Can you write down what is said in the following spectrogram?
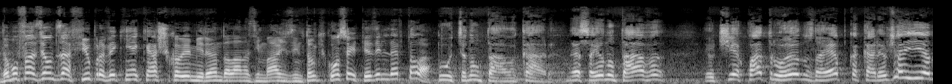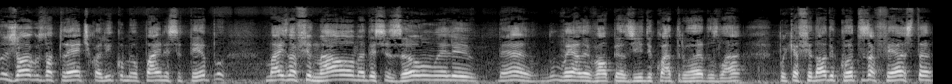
Vamos fazer um desafio pra ver quem é que acha o Cauê Miranda lá nas imagens, então, que com certeza ele deve estar lá. Putz, eu não tava, cara. Nessa aí eu não tava. Eu tinha quatro anos na época, cara. Eu já ia nos jogos do Atlético ali com meu pai nesse tempo. Mas na final, na decisão, ele né, não ia levar o pezinho de quatro anos lá, porque afinal de contas a festa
